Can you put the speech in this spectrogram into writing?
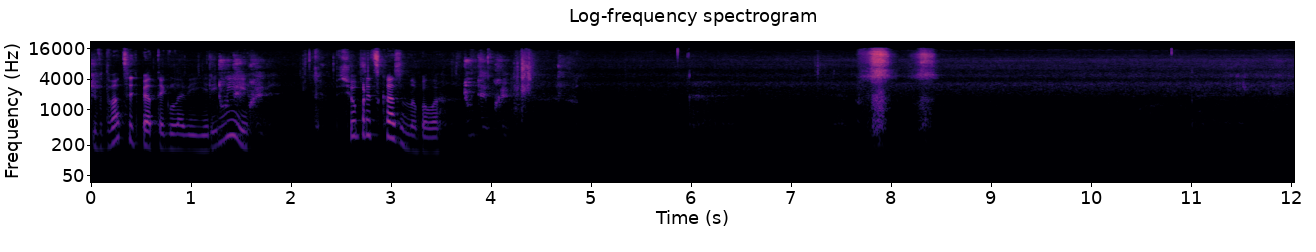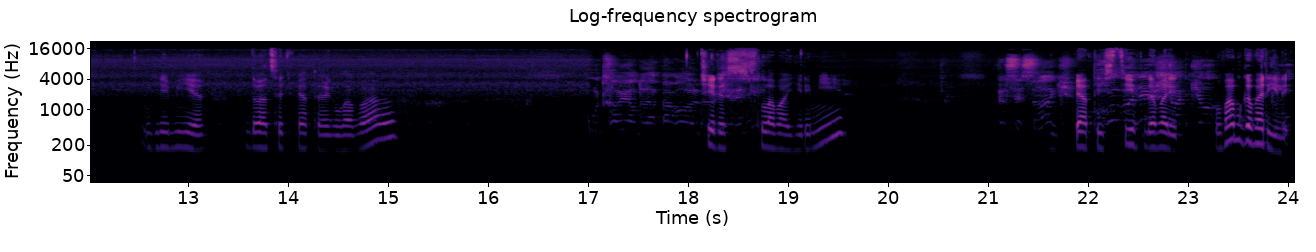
В 25 главе Еремии все предсказано было. Еремия, 25 глава, через слова Еремии, пятый стих говорит, «Вам говорили,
